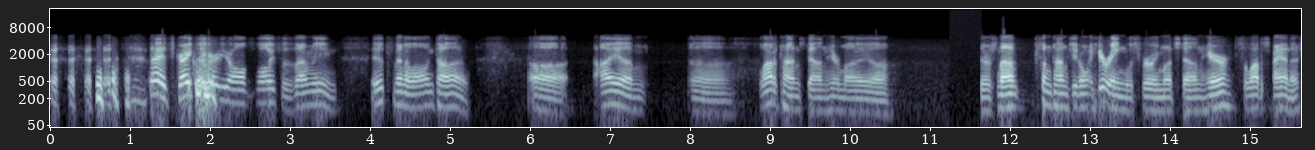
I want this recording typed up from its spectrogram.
hey, it's great to hear your all's voices. I mean, it's been a long time. Uh, I am uh, a lot of times down here. My uh, there's not. Sometimes you don't hear English very much down here. It's a lot of Spanish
